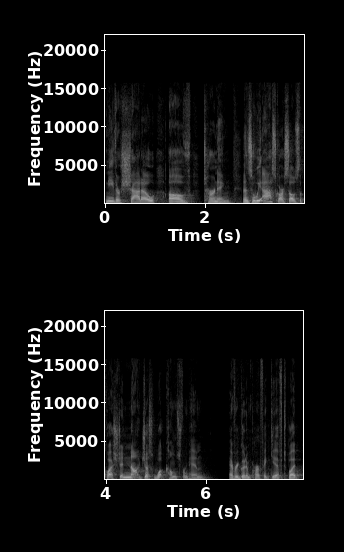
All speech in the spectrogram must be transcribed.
neither shadow of turning. And so we ask ourselves the question not just what comes from Him, every good and perfect gift, but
